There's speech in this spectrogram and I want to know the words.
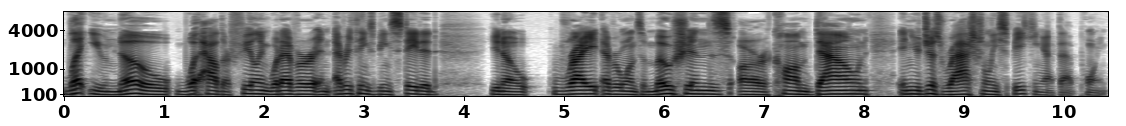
let you know what how they're feeling whatever and everything's being stated, you know, right, everyone's emotions are calmed down and you're just rationally speaking at that point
